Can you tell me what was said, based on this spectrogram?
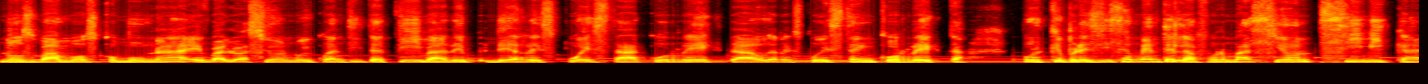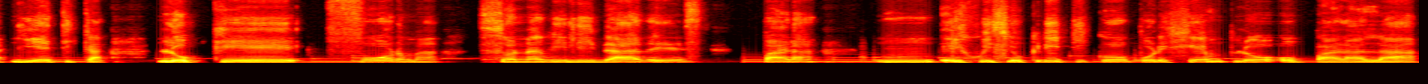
nos vamos como una evaluación muy cuantitativa de, de respuesta correcta o de respuesta incorrecta, porque precisamente la formación cívica y ética lo que forma son habilidades para mm, el juicio crítico, por ejemplo, o para la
